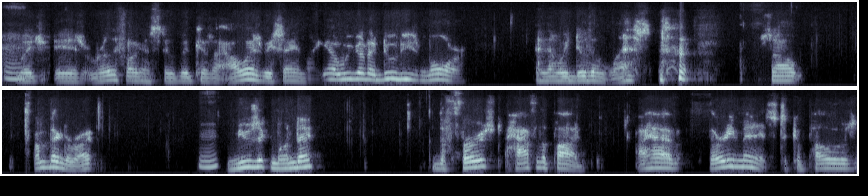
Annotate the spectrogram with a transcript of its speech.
Mm. which is really fucking stupid because I always be saying like, yeah, we gotta do these more, and then we do them less. so I'm thinking, right? Hmm. Music Monday. The first half of the pod, I have 30 minutes to compose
